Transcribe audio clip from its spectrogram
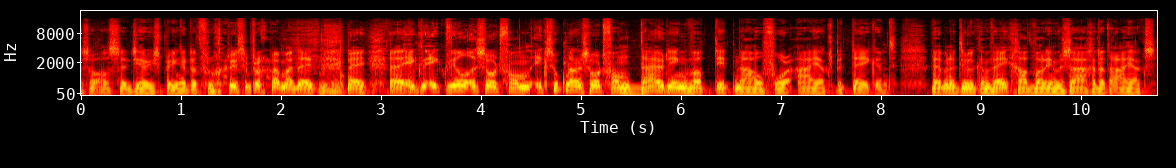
zoals Jerry Springer dat vroeger in zijn programma deed. Nee, ik, ik wil een soort van. Ik zoek naar een soort van duiding wat dit nou voor Ajax betekent. We hebben natuurlijk een week gehad waarin we zagen dat Ajax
